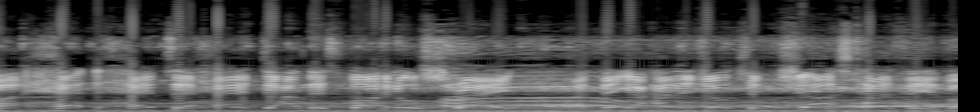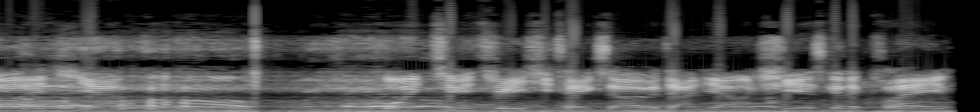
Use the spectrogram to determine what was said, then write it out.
but head, head to head down this final straight. Oh. I think Johanna Johnsen just has the advantage. Yeah. Oh. 0.23 she takes over Danielle, and she is going to claim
